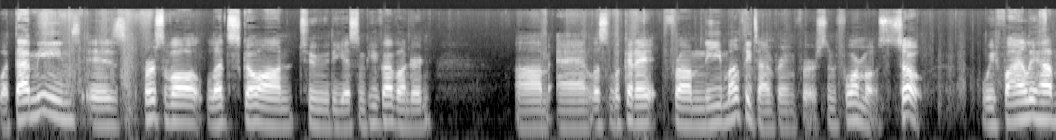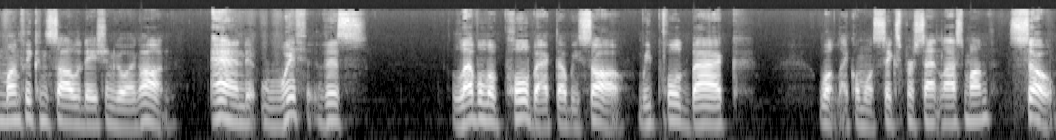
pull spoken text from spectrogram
What that means is, first of all, let's go on to the S&P 500, um, and let's look at it from the monthly time frame first and foremost. So, we finally have monthly consolidation going on, and with this level of pullback that we saw, we pulled back what like almost six percent last month. So,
